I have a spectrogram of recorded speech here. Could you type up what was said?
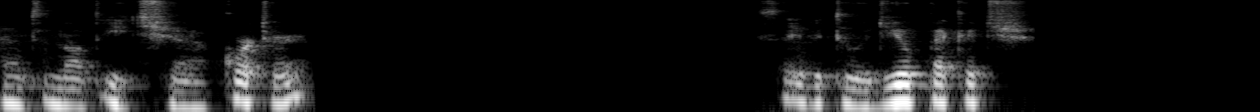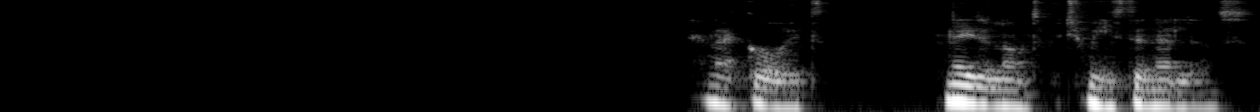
and not each uh, quarter. Save it to a geo package. And I call it Nederland, which means the Netherlands.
